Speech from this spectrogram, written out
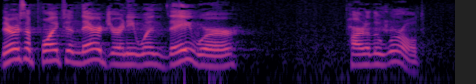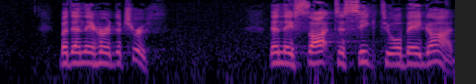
There is a point in their journey when they were part of the world. But then they heard the truth. Then they sought to seek to obey God.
